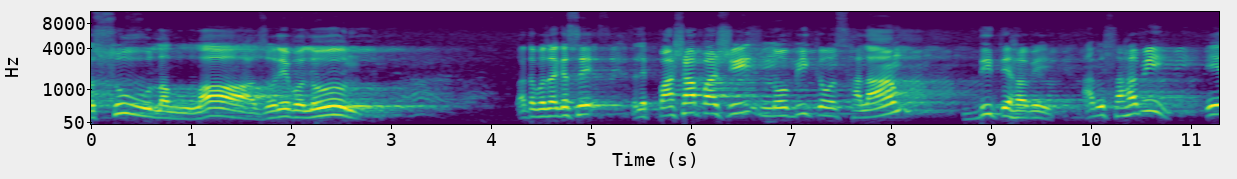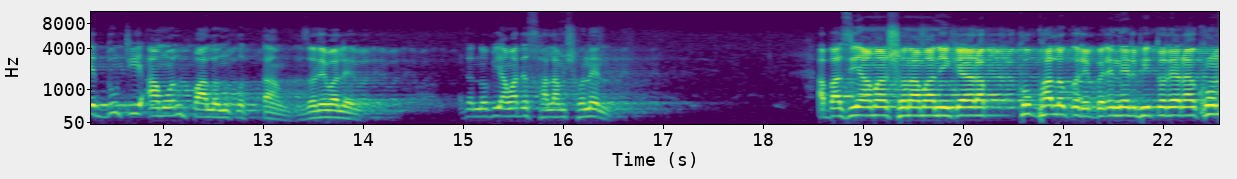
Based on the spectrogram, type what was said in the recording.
রসুল্লাহ জোরে বলুন। কথা বোঝা গেছে? তাহলে পাশাপাশি নবীকেও সালাম দিতে হবে। আমি সাহাবি এ দুটি আমল পালন করতাম। জোরে বলেন। আচ্ছা নবী আমাদের সালাম শোনেন। আব্বাসি আমার সোনামানিকেরা, খুব ভালো করে ব্রেনের ভিতরে রাখুন।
